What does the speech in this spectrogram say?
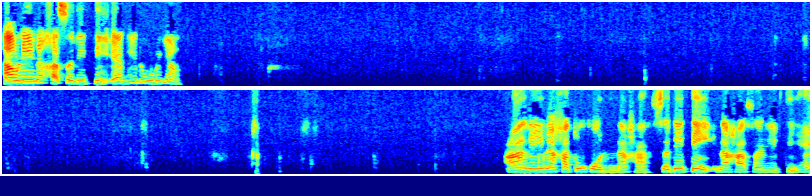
เอานี้นะคะ สถิติแอดให้ดูหรือยังอันนี้นะคะ ทุกคนนะคะ สถิตินะคะ สถิติให้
